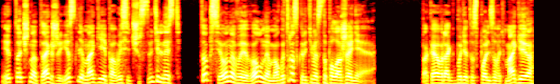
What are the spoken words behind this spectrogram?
И точно так же, если магией повысить чувствительность, то псионовые волны могут раскрыть местоположение. Пока враг будет использовать магию,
